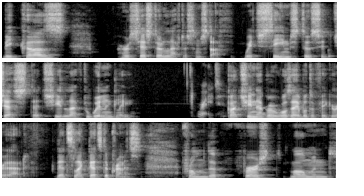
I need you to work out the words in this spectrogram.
because her sister left her some stuff, which seems to suggest that she left willingly. Right. But she never was able to figure it out. That's like, that's the premise. From the first moment,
